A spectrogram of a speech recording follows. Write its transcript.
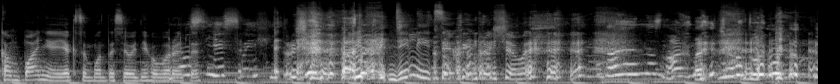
кампанія, як це можна сьогодні У говорити? нас є свої хитрощі. Діліться хитрощами. Не знаю чого.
